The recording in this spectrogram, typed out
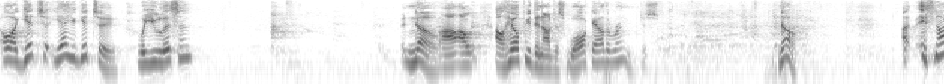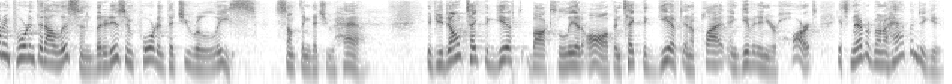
Oh, I get to. Yeah, you get to. Will you listen? No, I'll, I'll, help you, then I'll just walk out of the room. Just. No. It's not important that I listen, but it is important that you release something that you have. If you don't take the gift box lid off and take the gift and apply it and give it in your heart, it's never going to happen to you.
